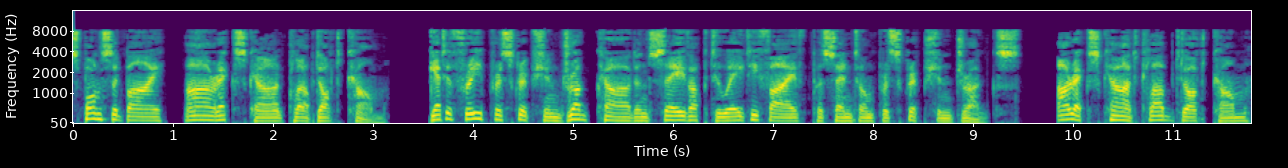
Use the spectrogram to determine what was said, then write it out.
Sponsored by RxCardClub.com. Get a free prescription drug card and save up to 85% on prescription drugs. RxCardClub.com,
